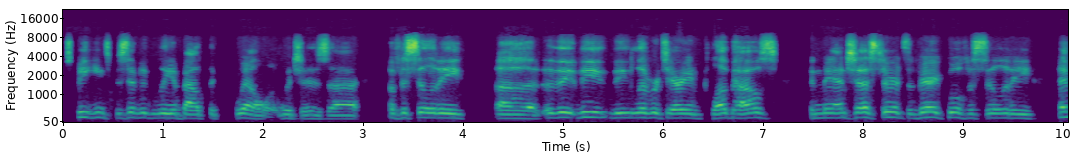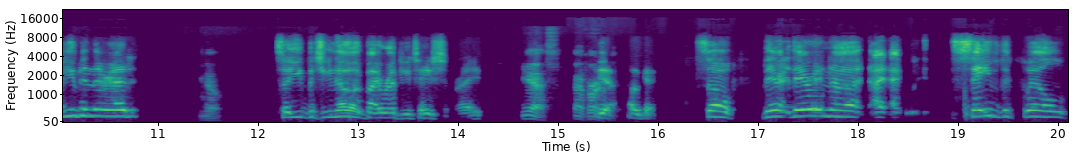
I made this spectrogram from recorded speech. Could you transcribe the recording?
speaking specifically about the Quill, which is uh, a facility, uh, the, the, the Libertarian Clubhouse in Manchester. It's a very cool facility. Have you been there, Ed? No. So you, but you know it by reputation, right? Yes, I've heard. Yeah. Okay. So they're they're in uh, I, I, save the quill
